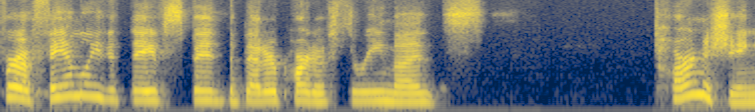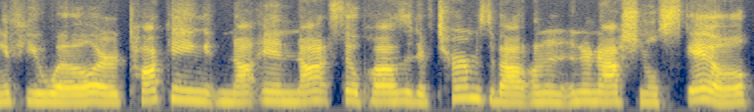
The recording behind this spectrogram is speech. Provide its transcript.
for a family that they've spent the better part of three months tarnishing, if you will, or talking not in not so positive terms about on an international scale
